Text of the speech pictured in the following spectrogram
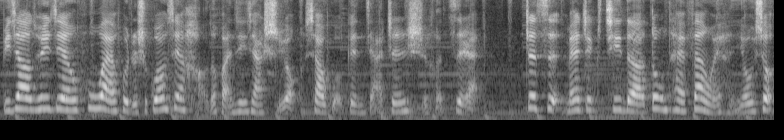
比较推荐户外或者是光线好的环境下使用，效果更加真实和自然。这次 Magic 7的动态范围很优秀，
